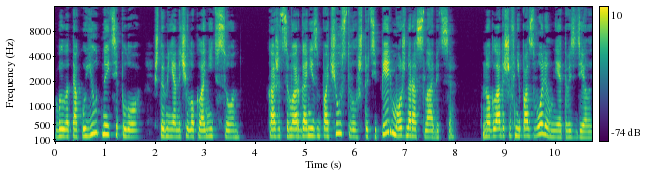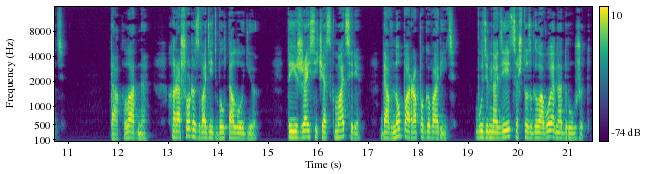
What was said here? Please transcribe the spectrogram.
Было так уютно и тепло, что меня начало клонить в сон. Кажется, мой организм почувствовал, что теперь можно расслабиться. Но Гладышев не позволил мне этого сделать. Так, ладно, хорошо разводить болтологию. Ты езжай сейчас к матери. Давно пора поговорить. Будем надеяться, что с головой она дружит.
